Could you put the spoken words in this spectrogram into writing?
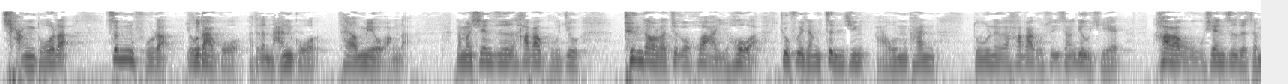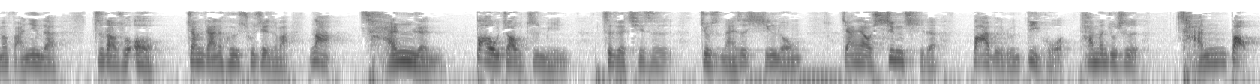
抢夺了、征服了犹大国啊，这个南国他要灭亡了。那么先知哈巴古就听到了这个话以后啊，就非常震惊啊。我们看。读那个哈巴古书一章六节，哈巴古先知的怎么反应的？知道说哦，将来会出现什么？那残忍暴躁之民，这个其实就是乃是形容将要兴起的巴比伦帝国，他们就是残暴、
